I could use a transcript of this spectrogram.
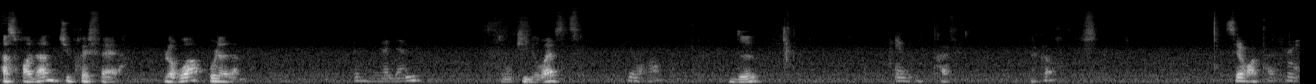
as-roi-dame, tu préfères le roi ou la dame? Euh, La dame. Donc il nous reste le roi. Deux. Et oui. Trèfle. D'accord? C'est le roi trèfle.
